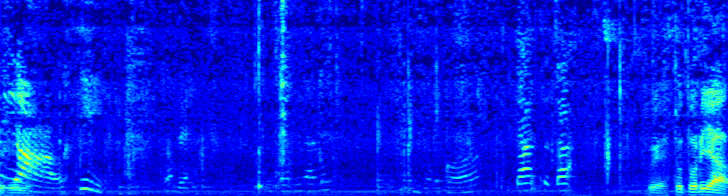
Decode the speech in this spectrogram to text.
tutorial. Wih, tutorial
